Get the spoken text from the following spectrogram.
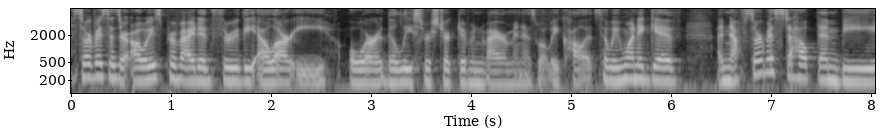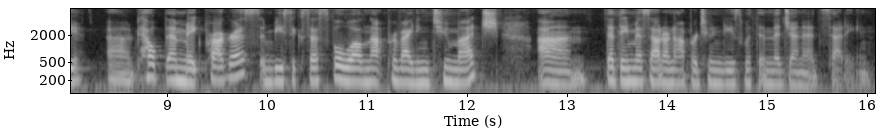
services are always provided through the LRE or the least restrictive environment is what we call it. So we want to give enough service to help them be uh, help them make progress and be successful while not providing too much um, that they miss out on opportunities within the gen ed setting.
